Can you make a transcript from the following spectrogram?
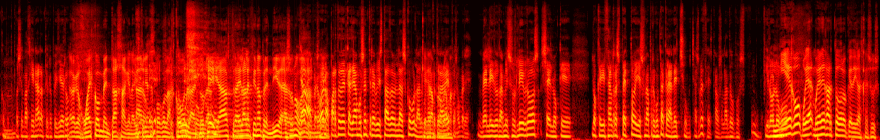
Como te mm. puedes imaginar, Antonio Piñero. Claro, que jugáis con ventaja, que la habéis tenido hace poco en la escóbula. Entonces ya os trae la lección aprendida. Eso no vale. pero bueno, aparte del que hayamos entrevistado en la escóbula alguna otra vez, pues hombre, me he leído también sus libros, sé lo que lo que dice al respecto y es una pregunta que le han hecho muchas veces. Estamos hablando, pues, filólogo. Niego, voy a, voy a negar todo lo que digas, Jesús.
